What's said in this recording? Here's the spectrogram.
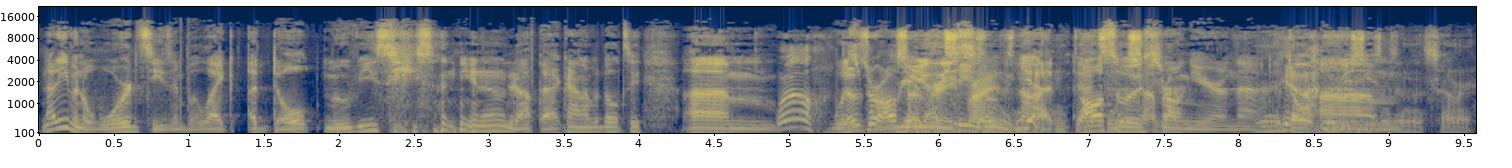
not even award season but like adult movie season you know not that kind of adult season um Well, those are also really great. Season's fun. not- yeah that's also in the a summer. strong year on that Adult movie Um, seasons in the summer.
